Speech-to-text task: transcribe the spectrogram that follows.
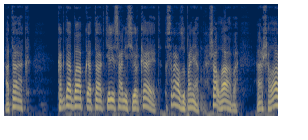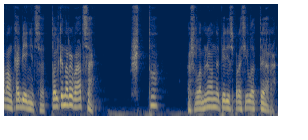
А так, когда бабка так телесами сверкает, сразу понятно, шалава. А шалавам кабенится, только нарываться. Что? — ошеломленно переспросила Тера.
